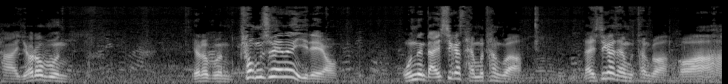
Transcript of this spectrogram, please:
자, 여러분. 여러분, 평소에는 이래요. 오늘 날씨가 잘못한 거야. 날씨가 잘못한 거야. 와.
